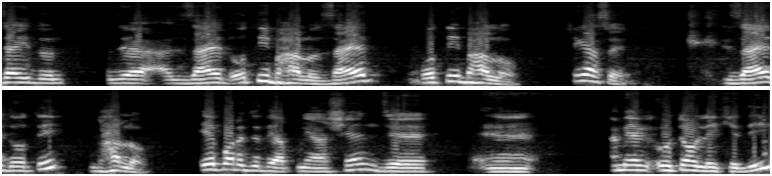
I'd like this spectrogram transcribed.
জাইদুন, যে জায়েদ অতি ভালো, জায়েদ অতি ভালো। ঠিক আছে? জায়েদ অতি ভালো। এরপরে যদি আপনি আসেন যে আমি ওটাও লিখে দিই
